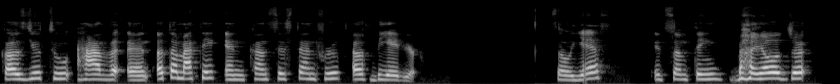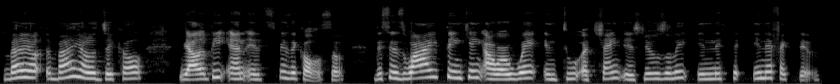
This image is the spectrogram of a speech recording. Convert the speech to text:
cause you to have an automatic and consistent route of behavior. So yes, it's something bio- biological reality and it's physical. So this is why thinking our way into a change is usually ineff- ineffective.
